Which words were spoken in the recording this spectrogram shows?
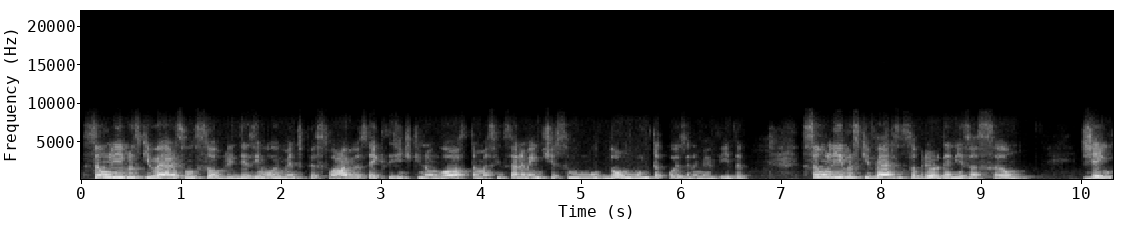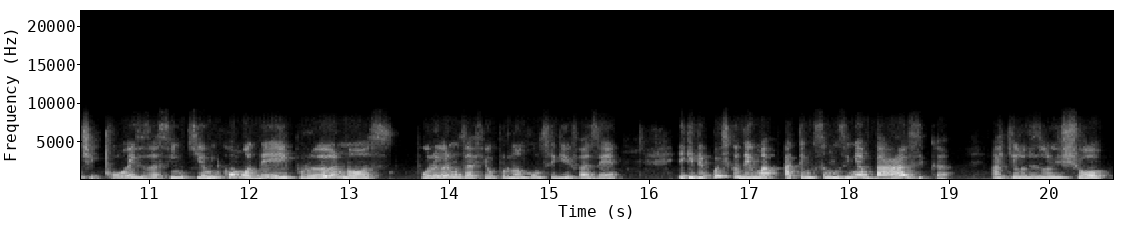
São livros que versam sobre desenvolvimento pessoal. Eu sei que tem gente que não gosta, mas sinceramente isso mudou muita coisa na minha vida. São livros que versam sobre organização. Gente, coisas assim que eu me incomodei por anos, por anos a fio, por não conseguir fazer. E que depois que eu dei uma atençãozinha básica, aquilo deslanchou.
